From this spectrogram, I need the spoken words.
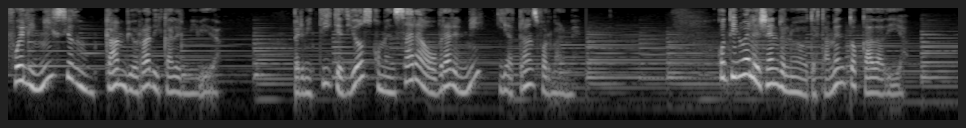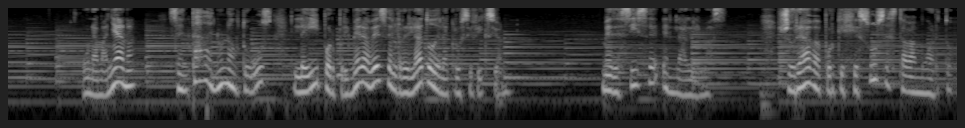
fue el inicio de un cambio radical en mi vida. Permití que Dios comenzara a obrar en mí y a transformarme. Continué leyendo el Nuevo Testamento cada día. Una mañana, sentada en un autobús, leí por primera vez el relato de la crucifixión. Me deshice en lágrimas. Lloraba porque Jesús estaba muerto.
